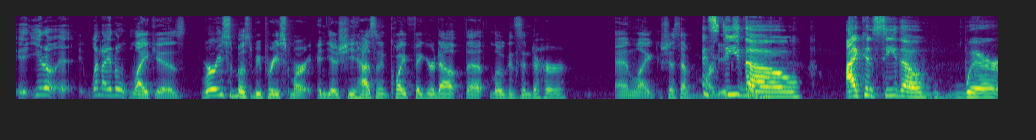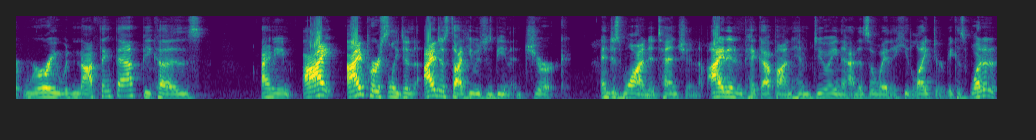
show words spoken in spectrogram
you know, what I don't like is Rory's supposed to be pretty smart, and yet she hasn't quite figured out that Logan's into her, and like she has to have I Marty. see explain- though. I could see though where Rory would not think that because, I mean, I I personally didn't. I just thought he was just being a jerk and just wanted attention. I didn't pick up on him doing that as a way that he liked her because what a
